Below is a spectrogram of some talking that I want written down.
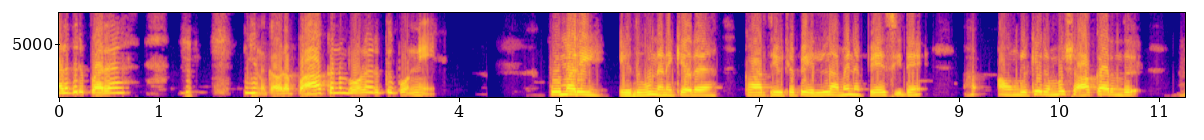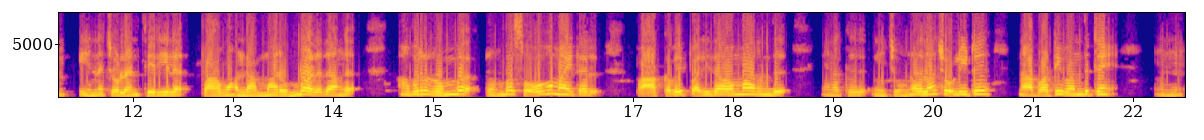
அழுதுருப்பாரு எனக்கு அவளை பார்க்கணும் போல இருக்கு பொன்னி. பூமாரி எதுவும் நினைக்காத. கார்த்தி வீட்டுல போய் எல்லாமே நான் பேசிட்டேன். அவங்களுக்கே ரொம்ப ஷாக்கா இருந்து. என்ன சொல்லன்னு தெரியல. பாவம் அந்த அம்மா ரொம்ப அழுதாங்க. அவரு ரொம்ப ரொம்ப சோகமாயிட்டாரு. பார்க்கவே பரிதாபமா இருந்து எனக்கு நீ சொன்னதெல்லாம் சொல்லிட்டு நான் பாட்டி வந்துட்டேன். உம்,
